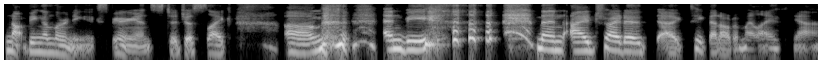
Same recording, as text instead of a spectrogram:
not being a learning experience to just like um envy then I try to uh, take that out of my life. Yeah.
